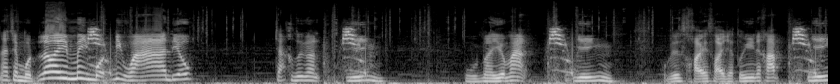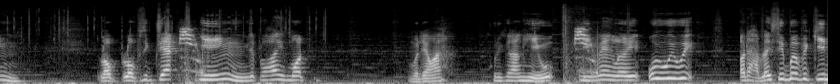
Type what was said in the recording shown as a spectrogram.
น่าจะหมดเลยไม่หมดดิว่าเดี๋ยวจักระสุนก่อนยิงโอ้ยมาเยอะมาก ยิง ผมจะถอยถอยจากตรงนี้นะครับ ยิงหลบหลบซิกแซกยิงเรียบร้อยหมด หมดยังวะคุณกำลังหิวยิงแม่งเลยอุ้ยอุ้ยอุ้ยเอาดาบไรซิเบอร์ไปกิน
